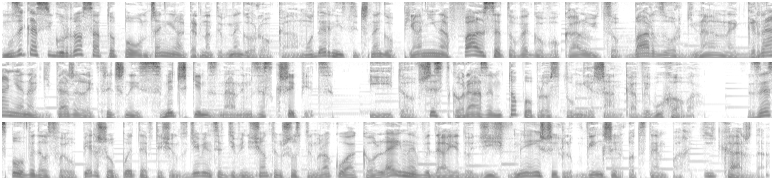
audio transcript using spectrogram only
Muzyka Sigur Rosa to połączenie alternatywnego rocka, modernistycznego pianina, falsetowego wokalu i co bardzo oryginalne, grania na gitarze elektrycznej smyczkiem znanym ze skrzypiec. I to wszystko razem to po prostu mieszanka wybuchowa. Zespół wydał swoją pierwszą płytę w 1996 roku, a kolejne wydaje do dziś w mniejszych lub większych odstępach i każda,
